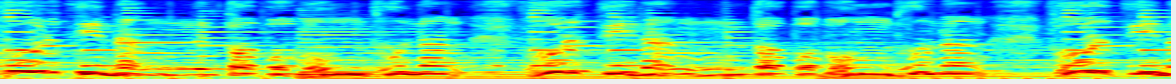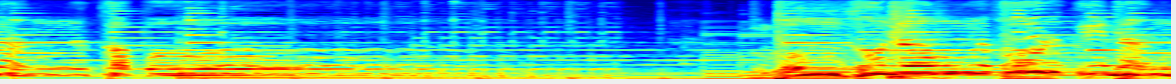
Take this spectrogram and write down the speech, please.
ফুর্তিনাং তপ বন্ধুনাং ফুর্তিনাং তপ বন্ধুনাং ফুর্তিনাং তপ। বন্ধুনাং ফুর্তিনাং তপ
